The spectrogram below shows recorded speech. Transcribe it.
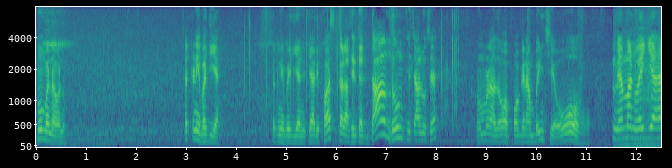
શું બનાવવાનું? ચટણી ભજીયા. ચટણી ભજીયાની તૈયારી ફર્સ્ટ ક્લાસ રીતે ધામધૂમથી ચાલુ છે. હમણાં તો પ્રોગ્રામ બનશે. ઓહો. મહેમાન વહી ગયા હે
